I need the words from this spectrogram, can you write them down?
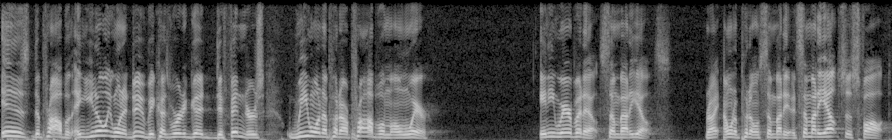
is the problem. And you know what we want to do because we're good defenders? We want to put our problem on where? Anywhere but else, somebody else. Right? I want to put on somebody. It's somebody else's fault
